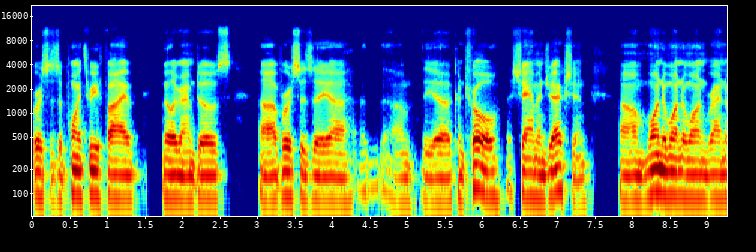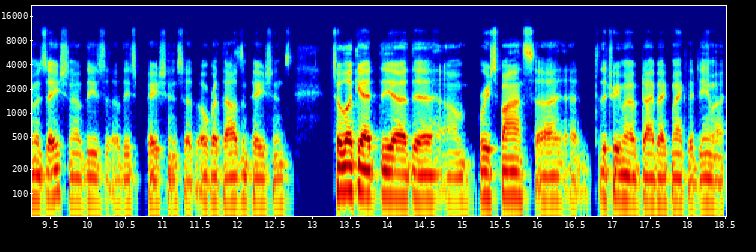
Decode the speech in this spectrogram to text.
versus a 0.35 milligram dose uh, versus a uh, um, the uh, control a sham injection. Um, one-to-one-to-one randomization of these of these patients, of over a thousand patients, to look at the uh, the um, response uh, uh, to the treatment of diabetic macular edema.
